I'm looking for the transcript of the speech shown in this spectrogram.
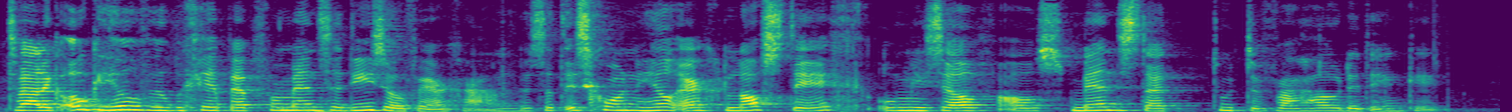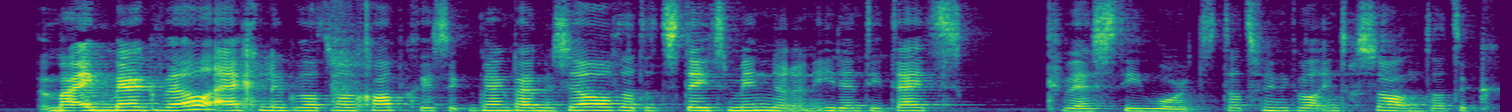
Terwijl ik ook heel veel begrip heb voor mensen die zo ver gaan. Dus dat is gewoon heel erg lastig om jezelf als mens daartoe te verhouden, denk ik. Maar ik merk wel eigenlijk, wat wel grappig is, ik merk bij mezelf dat het steeds minder een identiteitskwestie wordt. Dat vind ik wel interessant. Dat ik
